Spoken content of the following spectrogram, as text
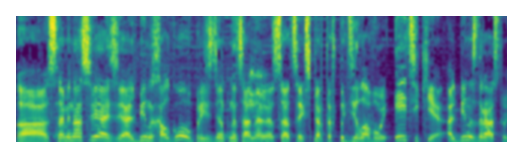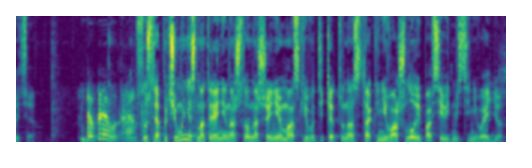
А, с нами на связи Альбина Холгова, президент президент Национальной ассоциации экспертов по деловой этике. Альбина, здравствуйте. Доброе утро. Слушайте, а почему, несмотря ни на что, ношение маски в этикет у нас так и не вошло и, по всей видимости, не войдет?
